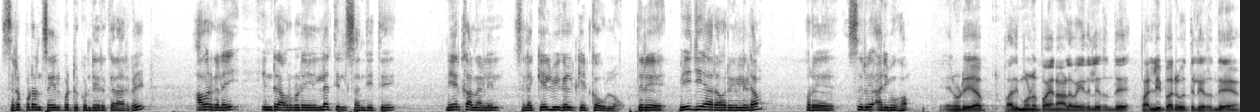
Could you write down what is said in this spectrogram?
சிறப்புடன் செயல்பட்டு கொண்டிருக்கிறார்கள். அவர்களை இன்று அவர்களுடைய இல்லத்தில் சந்தித்து நேர்காணலில் சில கேள்விகள் கேட்க உள்ளோம். திரு. பிஜிஆர் அவர்களிடம் ஒரு சிறு அறிமுகம். என்னுடைய பதிமூணு பதினாலு வயதிலிருந்து பள்ளி பருவத்திலிருந்து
